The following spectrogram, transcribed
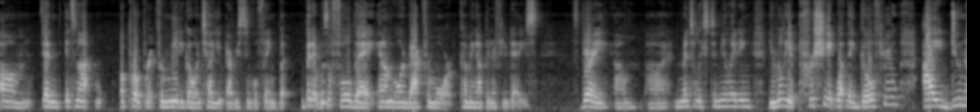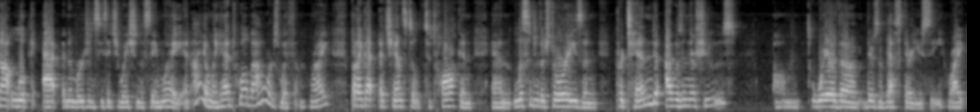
um, and it's not appropriate for me to go and tell you every single thing. But but it was a full day, and I'm going back for more coming up in a few days. It's very um, uh, mentally stimulating. You really appreciate what they go through. I do not look at an emergency situation the same way. And I only had 12 hours with them, right? But I got a chance to, to talk and, and listen to their stories and pretend I was in their shoes um, where the there's a vest there you see right?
